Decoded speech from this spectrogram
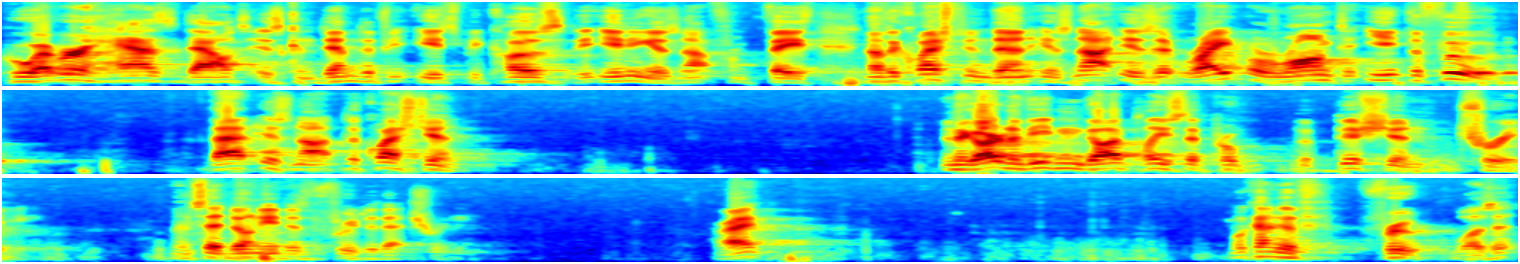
Whoever has doubts is condemned if he eats because the eating is not from faith. Now, the question then is not, is it right or wrong to eat the food? That is not the question. In the Garden of Eden, God placed a prohibition tree and said, Don't eat the fruit of that tree. All right? What kind of fruit was it?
